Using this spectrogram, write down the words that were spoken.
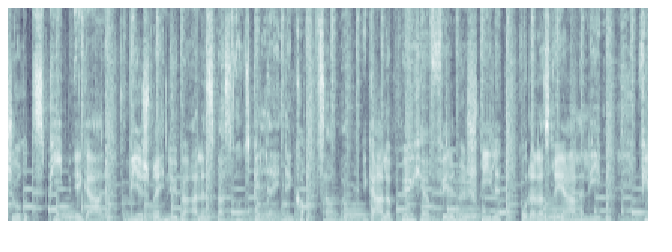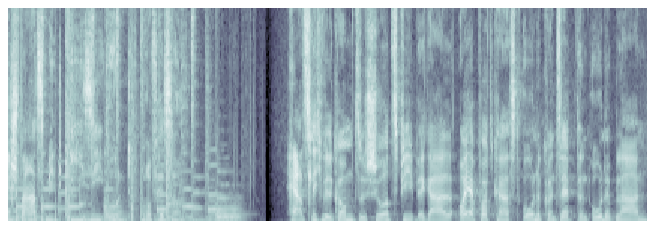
Schurz, Piep, egal. Wir sprechen über alles, was uns Bilder in den Kopf zaubert. Egal ob Bücher, Filme, Spiele oder das reale Leben. Viel Spaß mit Easy und Professor. Herzlich willkommen zu Schurz, Piep, egal. Euer Podcast ohne Konzept und ohne Plan.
